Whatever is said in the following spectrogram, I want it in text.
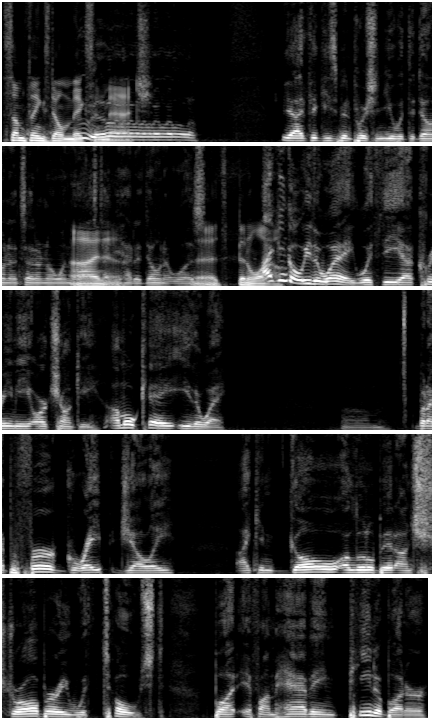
Some things don't mix and match. Yeah, I think he's been pushing you with the donuts. I don't know when the last time you had a donut was. Uh, it's been a while. I can go either way with the uh, creamy or chunky. I'm okay either way. Um, but I prefer grape jelly. I can go a little bit on strawberry with toast, but if I'm having peanut butter,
